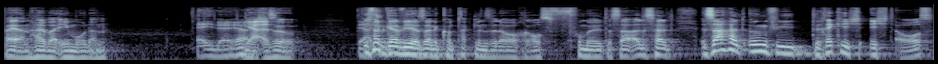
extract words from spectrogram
war ja ein halber Emo dann. Ey, der, ja. Ja, also. Ich fand geil, wie er seine Kontaktlinse da auch rausfummelt. Das sah alles halt. Es sah halt irgendwie dreckig echt aus.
